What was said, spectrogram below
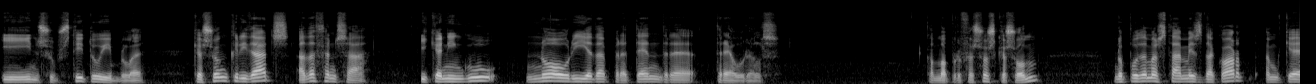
i insubstituïble que són cridats a defensar i que ningú no hauria de pretendre treure'ls. Com a professors que som, no podem estar més d'acord amb que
